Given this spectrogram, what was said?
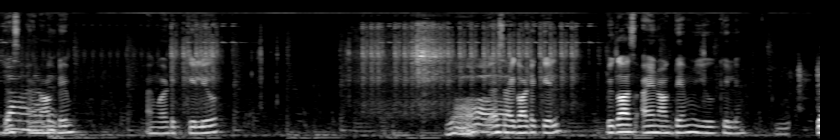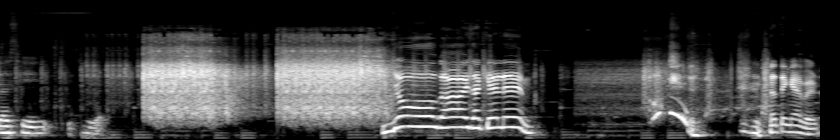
yes, yeah, I I knocked knocked him. I'm going to kill you. Yeah. Yes, I got a kill. Because I knocked him, you kill him. Yes, he is here. Yo, guys, I killed him. Nothing happened.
